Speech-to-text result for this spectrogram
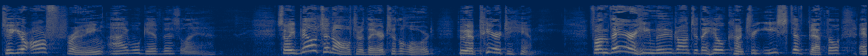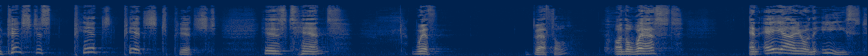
To your offspring I will give this land. So he built an altar there to the Lord who appeared to him. From there he moved on to the hill country east of Bethel and pitched, pitched, pitched, pitched his tent with Bethel on the west and Ai on the east.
